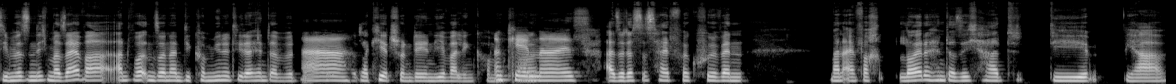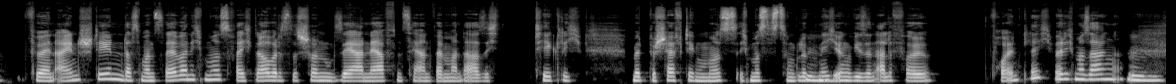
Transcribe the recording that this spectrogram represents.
die müssen nicht mal selber antworten, sondern die Community dahinter wird ah. attackiert schon den jeweiligen Kommentar. Okay, nice. Also das ist halt voll cool, wenn man einfach Leute hinter sich hat, die ja für einen einstehen, dass man es selber nicht muss, weil ich glaube, das ist schon sehr nervenzerrend, wenn man da sich täglich mit beschäftigen muss. Ich muss es zum Glück mhm. nicht. Irgendwie sind alle voll freundlich, würde ich mal sagen. Mhm.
